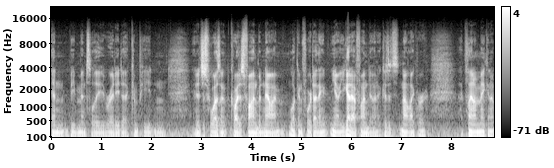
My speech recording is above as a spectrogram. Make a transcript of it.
and be mentally ready to compete, and, and it just wasn't quite as fun. But now I'm looking forward to. I think you know, you got to have fun doing it because it's not like we're I plan on making a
